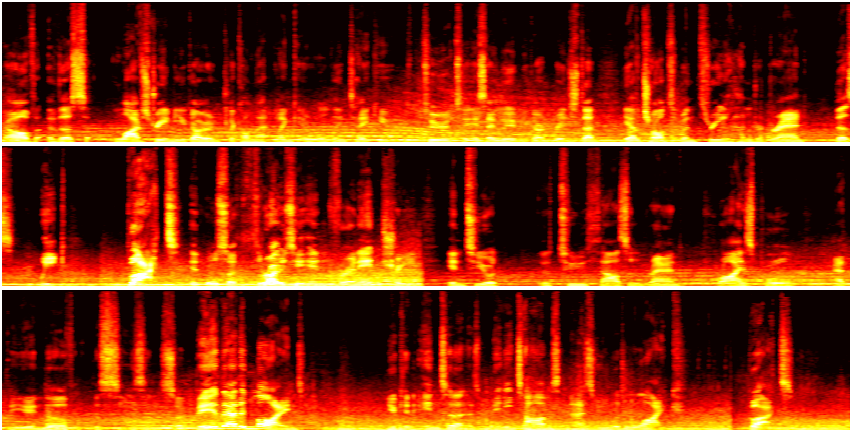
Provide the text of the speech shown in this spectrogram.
of this live stream, you go and click on that link. It will then take you to, to SA Lube. You go and register. You have a chance to win 300 Rand this week. But it also throws you in for an entry into your the 2,000 Rand prize pool at the end of the season. So bear that in mind. You can enter as many times as you would like. But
